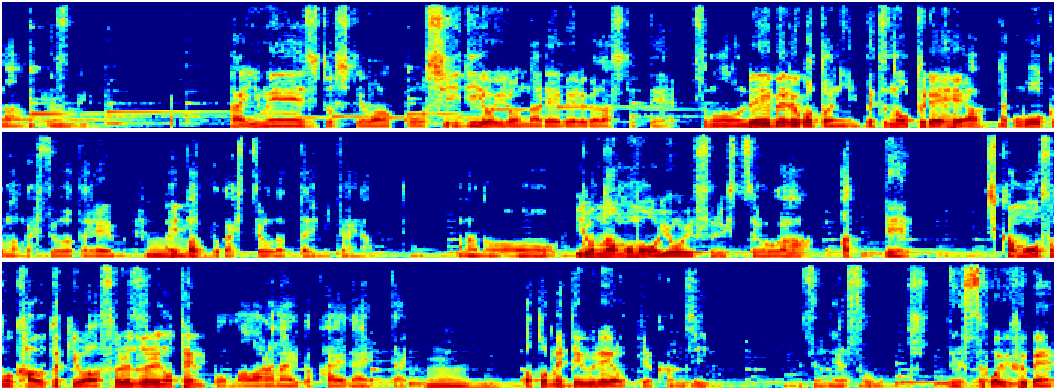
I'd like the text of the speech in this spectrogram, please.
なんですね。なん。かイメージとしては、こう CD をいろんなレーベルが出してて、そのレーベルごとに別のプレイヤー、なんかウォークマンが必要だったり、うん。iPad が必要だったりみたいな、あのいろんなものを用意する必要があって、しかもその買うときはそれぞれの店舗を回らないと買えないみたいな。うんまとめて売れよっていう感じですよね、そう。で、すごい不便っ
